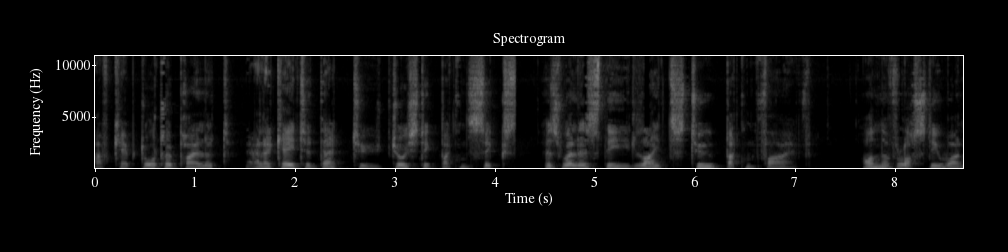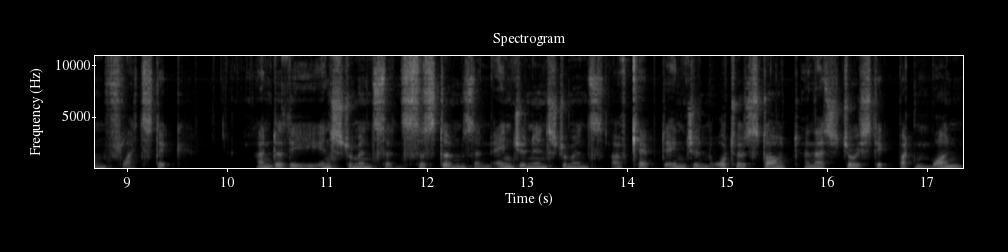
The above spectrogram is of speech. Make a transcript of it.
I've kept autopilot, allocated that to joystick button 6, as well as the lights to button 5 on the VelocityOne flight stick. Under the instruments and systems and engine instruments, I've kept engine auto start and that's joystick button 1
